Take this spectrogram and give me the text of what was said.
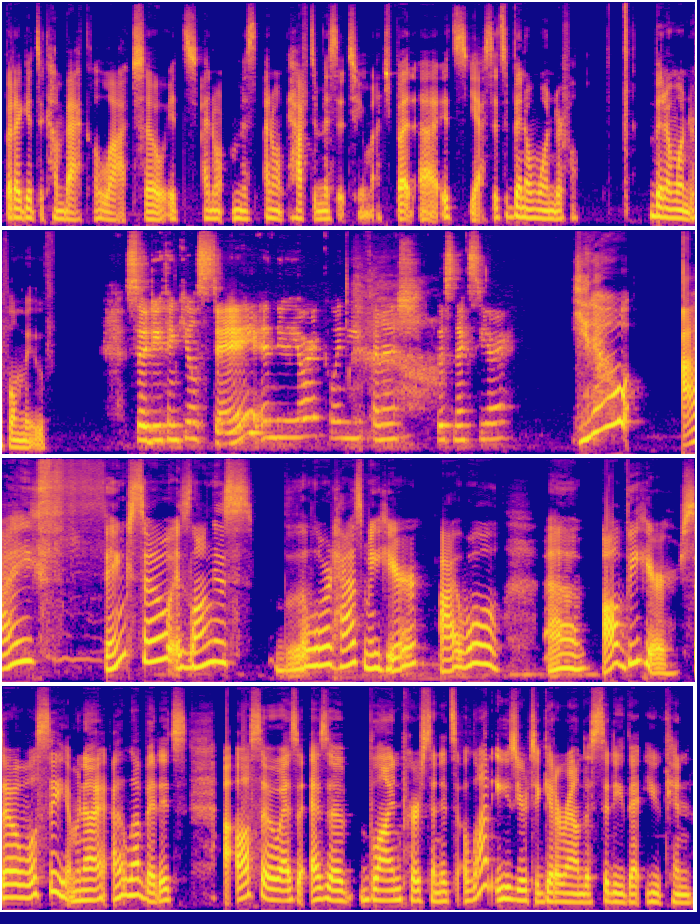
but I get to come back a lot. So it's I don't miss I don't have to miss it too much. But uh, it's yes, it's been a wonderful been a wonderful move. So do you think you'll stay in New York when you finish this next year? You know, I think so as long as the Lord has me here, I will, uh, I'll be here. So we'll see. I mean, I, I love it. It's uh, also as a, as a blind person, it's a lot easier to get around a city that you can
